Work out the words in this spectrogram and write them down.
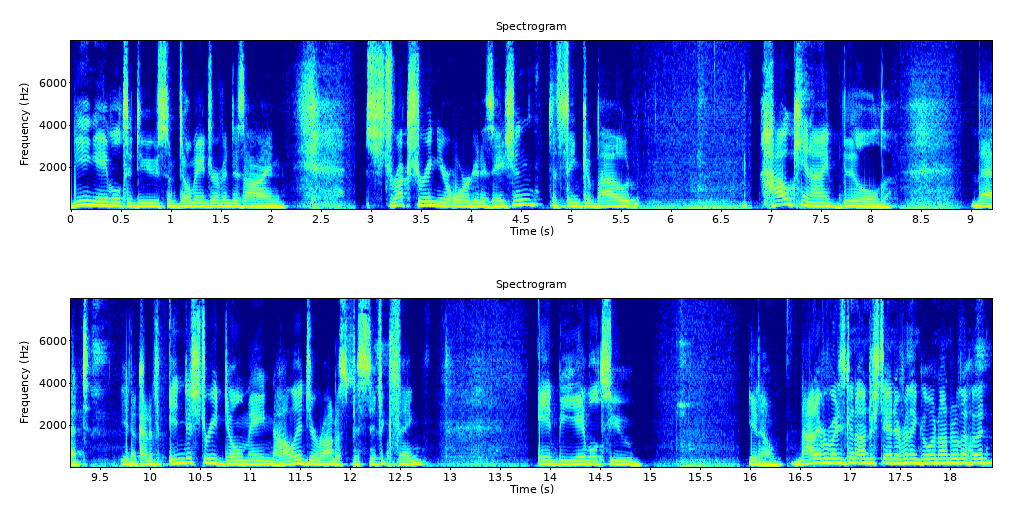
being able to do some domain driven design structuring your organization to think about how can I build that you know kind of industry domain knowledge around a specific thing and be able to you know, not everybody's going to understand everything going under the hood,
